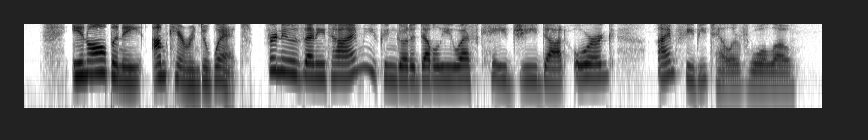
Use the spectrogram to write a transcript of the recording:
In Albany, I'm Karen DeWitt. For news anytime, you can go to WSKG.org. I'm Phoebe Taylor of Vuolo.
